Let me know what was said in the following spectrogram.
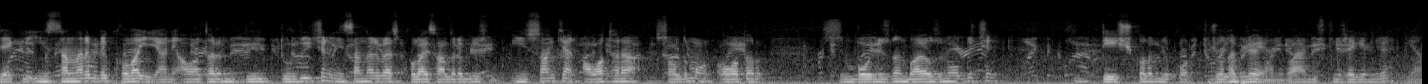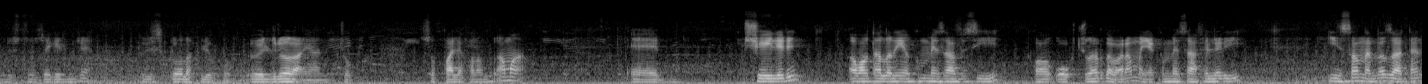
zevkli insanlara bile kolay yani avatarın büyük durduğu için insanlara biraz kolay saldırabiliyorsun. İnsanken avatara saldırma avatar sizin boynunuzdan bayağı uzun olduğu için değişik olabiliyor, korkutucu olabiliyor yani. Anda üstünüze gelince, bir anda üstünüze gelince riskli olabiliyor. kork- Öldürüyorlar yani çok sopayla falan ama e, şeylerin avatarların yakın mesafesi iyi. Okçular da var ama yakın mesafeleri iyi. İnsanların da zaten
